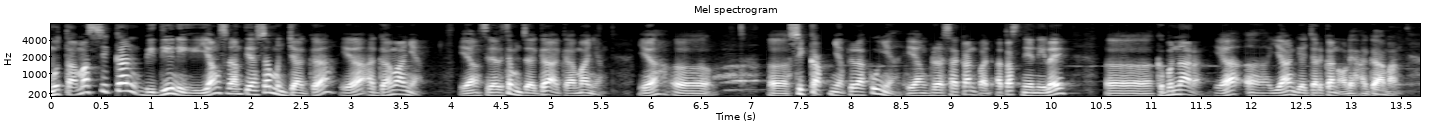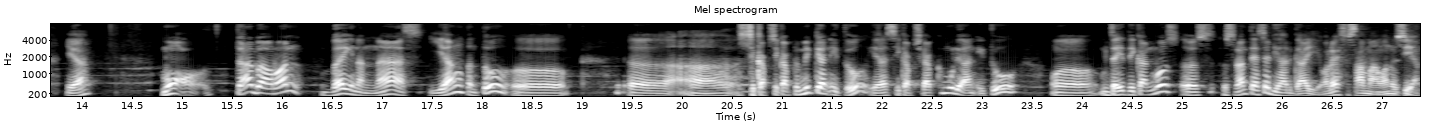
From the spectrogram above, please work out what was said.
Mutamassikan bidinihi yang senantiasa menjaga ya agamanya yang senantiasa menjaga agamanya ya uh, uh, sikapnya perilakunya yang berdasarkan pada atas nilai-nilai uh, kebenaran ya uh, yang diajarkan oleh agama ya. Mu'tabaron bainan nas yang tentu uh, sikap-sikap demikian itu ya sikap-sikap kemuliaan itu uh, menjadikanmu senantiasa dihargai oleh sesama manusia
